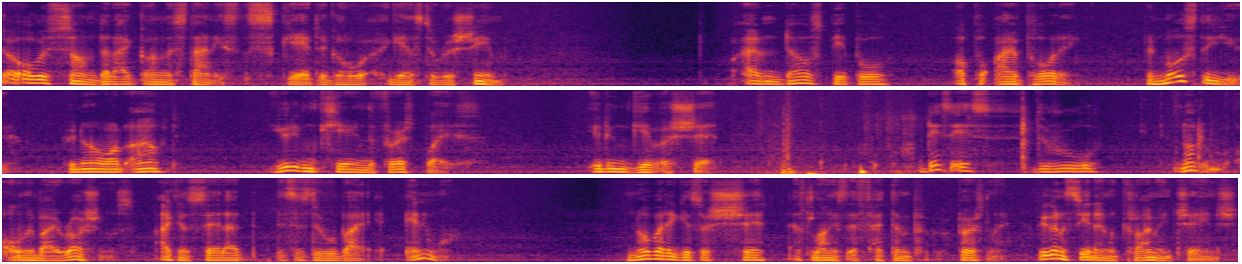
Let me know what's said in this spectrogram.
There are always some that I can understand is scared to go against the regime. And those people I'm applauding. But most of you who know what out, you didn't care in the first place. You didn't give a shit. This is the rule not only by Russians. I can say that this is the rule by anyone. Nobody gives a shit as long as it affects them personally. We're going to see that in climate change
